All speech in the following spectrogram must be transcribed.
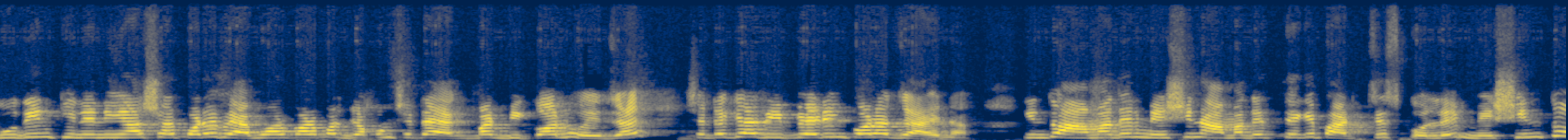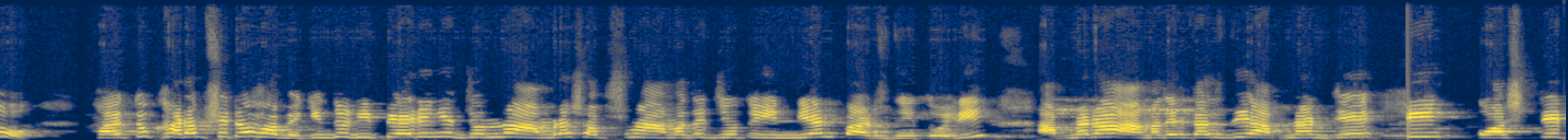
দুদিন কিনে নিয়ে আসার পরে ব্যবহার করার পর যখন সেটা একবার বিকল হয়ে যায় সেটাকে আর রিপেয়ারিং করা যায় না। কিন্তু আমাদের মেশিন আমাদের থেকে পারচেস করলে মেশিন তো হয়তো খারাপ সেটা হবে, কিন্তু রিপেয়ারিং এর জন্য আমরা সবসময় আমাদের যেহেতু ইন্ডিয়ান পার্টস দিয়ে তৈরি, আপনারা আমাদের কাছ দিয়ে আপনার যে কষ্টের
